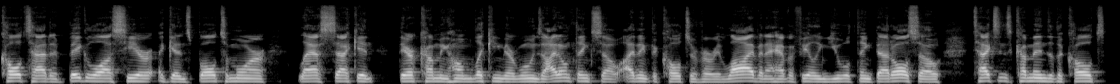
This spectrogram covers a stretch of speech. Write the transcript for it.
Colts had a big loss here against Baltimore last second they're coming home licking their wounds. I don't think so. I think the Colts are very live, and I have a feeling you will think that also. Texans come into the Colts.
